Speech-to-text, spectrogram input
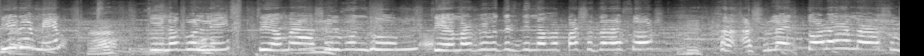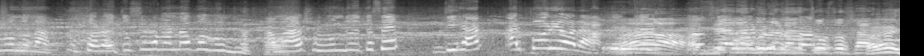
কি রে মিম তুই না বললি তুই আমার আসল বন্ধু তুই আমার বিপদের দিন আমার পাশে দাঁড়াছস হ্যাঁ, আসলে তোরাই আমার আসল বন্ধু না তোরা হইতেছিস আমার নকল বন্ধু আমার আসল বন্ধু হইতেছে দিহান আর হ্যাঁ। এই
